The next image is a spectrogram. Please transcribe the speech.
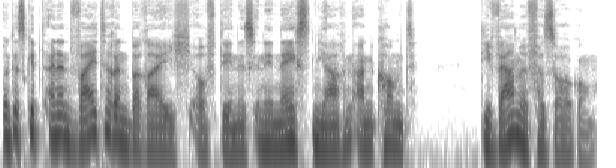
Und es gibt einen weiteren Bereich, auf den es in den nächsten Jahren ankommt, die Wärmeversorgung.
